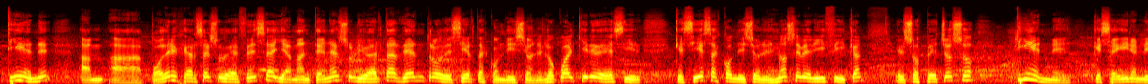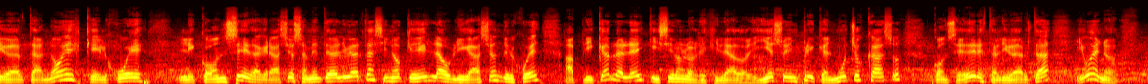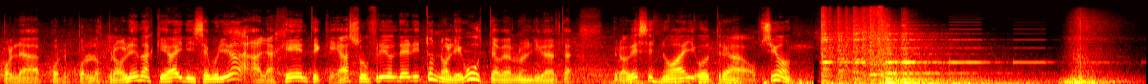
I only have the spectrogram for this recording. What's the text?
tiene a, poder ejercer su defensa y a mantener su libertad dentro de ciertas condiciones, lo cual quiere decir que si esas condiciones no se verifican, el sospechoso tiene que seguir en libertad. No es que el juez le conceda graciosamente la libertad, sino que es la obligación del juez aplicar la ley que hicieron los legisladores. Y eso implica en muchos casos conceder esta libertad y bueno, por, la, por, los problemas que hay de inseguridad, a la gente que ha sufrido el delito no le gusta verlo en libertad, pero a veces no hay otra opción.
